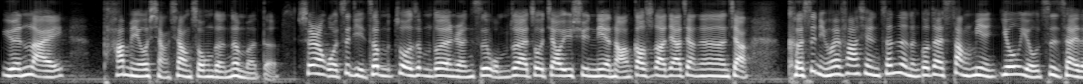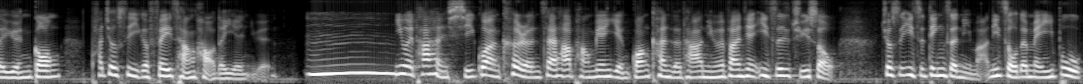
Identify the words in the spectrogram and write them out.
原来。他没有想象中的那么的，虽然我自己这么做这么多的人资，我们都在做教育训练，然后告诉大家这样这样这样，可是你会发现，真正能够在上面悠游自在的员工，他就是一个非常好的演员。嗯，因为他很习惯客人在他旁边眼光看着他，你会发现一直举手就是一直盯着你嘛，你走的每一步，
